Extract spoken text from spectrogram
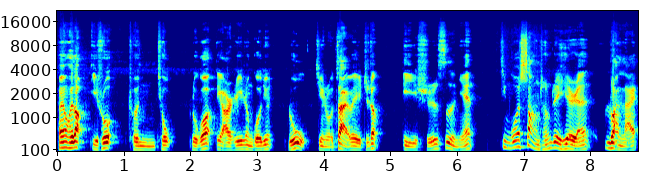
欢迎回到《一说春秋》。鲁国第二十一任国君鲁武进入在位执政第十四年，晋国上层这些人乱来，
